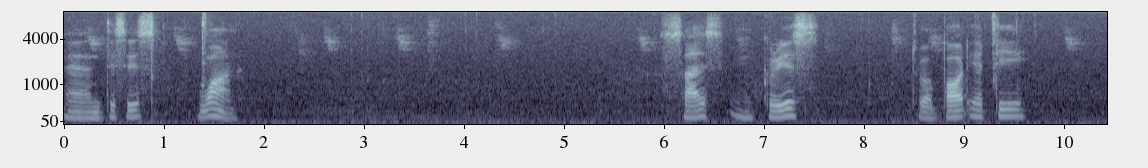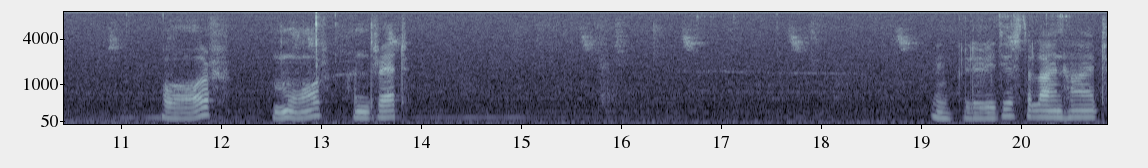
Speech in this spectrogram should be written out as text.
And this is 1 size increase to about 80 or more 100 reduce the line height.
